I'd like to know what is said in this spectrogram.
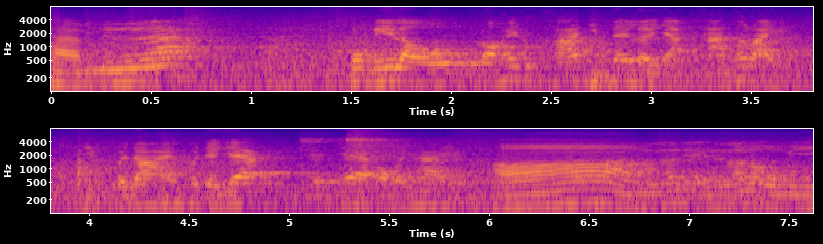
ครับ มีเนื้อ พวกนี้เราเราให้ลูกค้าหยิบได้เลยอยากทานเท่าไหร่หยิบไปได้ก็จะแยกจะแยกเอาไว้ให้อ๋อ เนื้อเนี่ยเนื้อเรามี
